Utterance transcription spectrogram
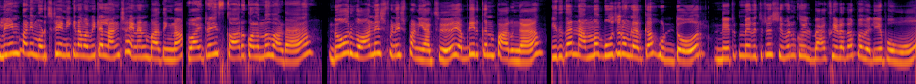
க்ளீன் பண்ணி முடிச்சுட்டு இன்னைக்கு நம்ம வீட்டில் லஞ்ச் என்னன்னு பார்த்தீங்கன்னா ஒயிட் ரைஸ் கார குழம்பு வடை. டோர் வார்னிஷ் ஃபினிஷ் பண்ணியாச்சு. எப்படி இருக்குன்னு பாருங்க. இதுதான் நம்ம பூஜ் ரூம்ல இருக்க ஹுட் டோர் நெருப்பு மெரிச்சிட்டு சிவன் கோயில் பேக் சைடாக தான் இப்போ வெளியே போவோம்.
